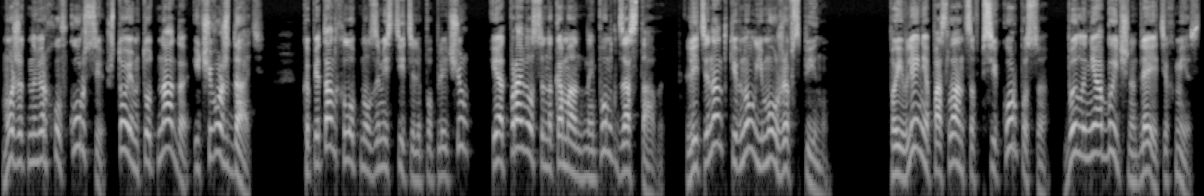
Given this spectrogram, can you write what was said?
Может, наверху в курсе, что им тут надо и чего ждать. Капитан хлопнул заместителя по плечу и отправился на командный пункт заставы. Лейтенант кивнул ему уже в спину. Появление посланцев пси-корпуса было необычно для этих мест.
